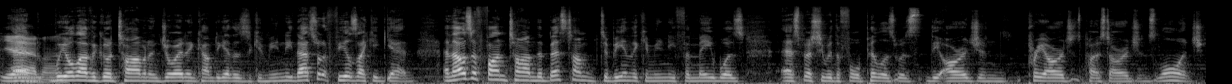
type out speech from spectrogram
Yeah, and man. we all have a good time and enjoy it and come together as a community. That's what it feels like again, and that was a fun time. The best time to be in the community for me was, especially with the four pillars, was the Origins, pre-Origins, post-Origins launch,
